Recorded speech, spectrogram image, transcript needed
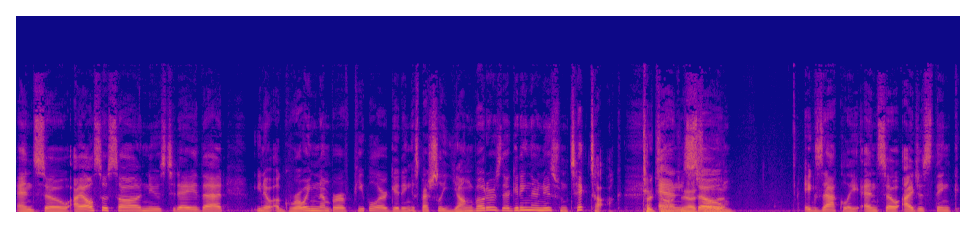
And so I also saw news today that you know a growing number of people are getting especially young voters they're getting their news from TikTok. TikTok, and yeah, I so saw that. Exactly. And so I just think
